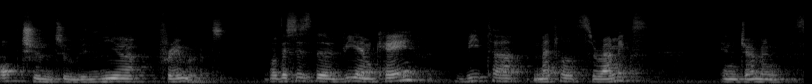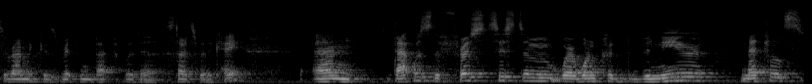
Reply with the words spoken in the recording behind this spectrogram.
option to veneer frameworks. Well, this is the VMK, Vita Metal Ceramics. In German, ceramic is written with a, starts with a K. And that was the first system where one could veneer metals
